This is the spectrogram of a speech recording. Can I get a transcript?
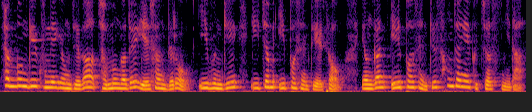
삼분기 국내 경제가 전문가들 예상대로 2분기 2.2%에서 연간 1% 성장에 그쳤습니다.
